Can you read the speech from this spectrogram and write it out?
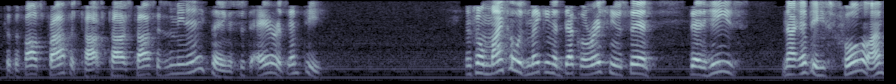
Because the false prophet talks, talks, talks. It doesn't mean anything. It's just air. It's empty. And so Michael was making a declaration. He was saying that he's not empty. He's full. I'm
